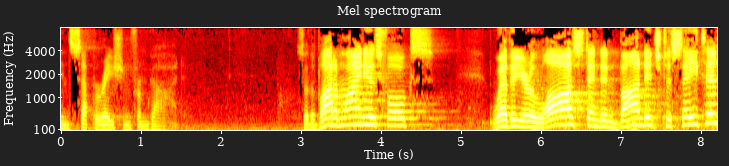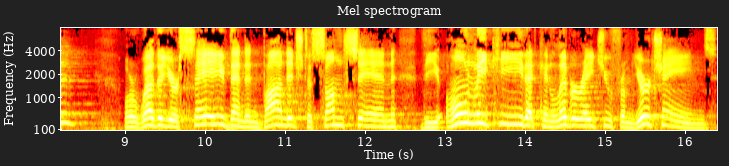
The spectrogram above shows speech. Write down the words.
in separation from God. So the bottom line is, folks, whether you're lost and in bondage to Satan, or whether you're saved and in bondage to some sin, the only key that can liberate you from your chains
